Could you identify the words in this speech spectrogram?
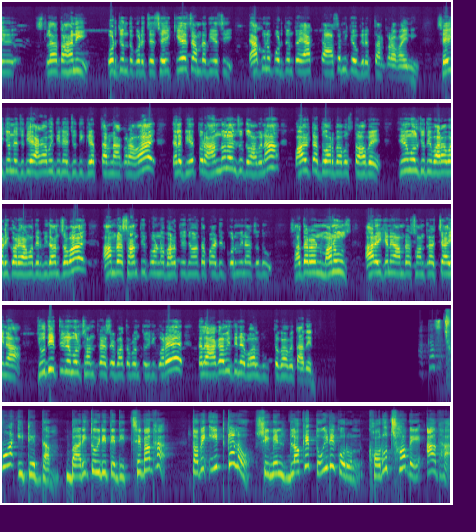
শ্লাতাহানি পর্যন্ত করেছে। সেই কেস আমরা দিয়েছি। এখনও পর্যন্ত একটা আসামিকেও গ্রেপ্তার করা হয়নি। সেই জন্য যদি আগামী দিনে যদি গ্রেপ্তার না করা হয়, তাহলে বৃহত্তর আন্দোলন শুধু হবে না, পাল্টা দেওয়ার ব্যবস্থা হবে। তৃণমূল যদি বাড়াবাড়ি করে আমাদের বিধানসভায়, আমরা শান্তিপূর্ণ ভারতীয় জনতা পার্টির কর্মী না, শুধু সাধারণ মানুষ, আর এখানে আমরা সন্ত্রাস চাই না। যদি তৃণমূল সন্ত্রাসের বাতাবরণ তৈরি করে, তাহলে আগামী দিনে ফল ভুক্ত হবে তাদের। আকাশ ছোঁয়া ইটের দাম। বাড়ি তৈরিতে দিচ্ছে বাধা। তবে ইট কেন? সিমেন্ট ব্লকে তৈরি করুন। খরচ হবে আধা।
